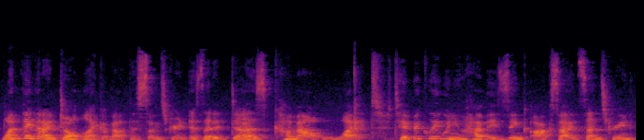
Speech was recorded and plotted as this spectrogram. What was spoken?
one thing that I don't like about this sunscreen is that it does come out white. Typically when you have a zinc oxide sunscreen,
